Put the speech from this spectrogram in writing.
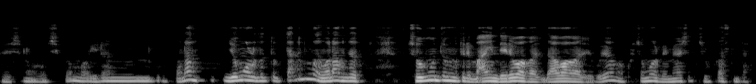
대신에 뭐 지금 뭐 이런 워낙 이 종목으로도 또 다른 종목 워낙 이제 좋은 종목들이 많이 내려와 나와가지고요. 뭐그 종목을 매매하셔도 좋을 것 같습니다.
